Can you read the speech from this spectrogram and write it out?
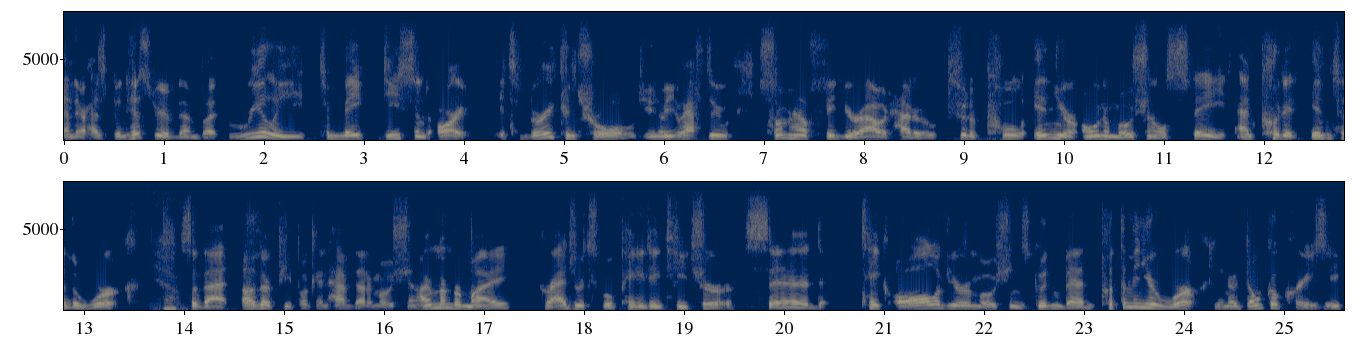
and there has been history of them, but really, to make decent art it's very controlled. You know, you have to somehow figure out how to sort of pull in your own emotional state and put it into the work yeah. so that other people can have that emotion. I remember my graduate school painting teacher said, take all of your emotions, good and bad, and put them in your work. You know, don't go crazy.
